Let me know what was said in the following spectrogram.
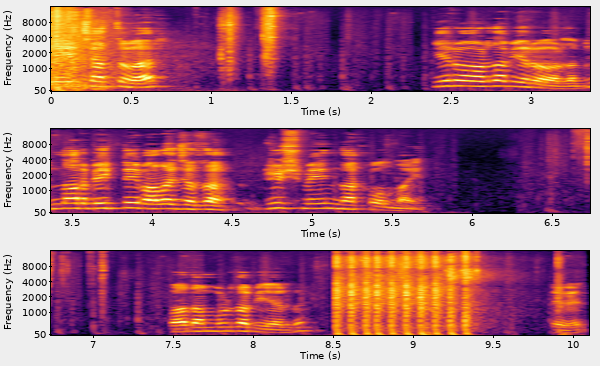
Bir çatı var. Biri orada biri orada. Bunları bekleyip alacağız ha. Düşmeyin nak olmayın. Bu adam burada bir yerde. Evet.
